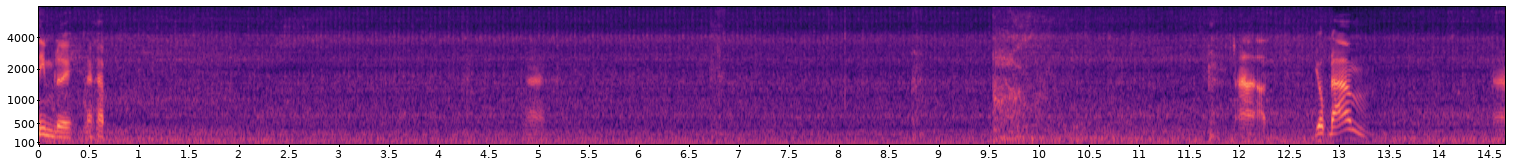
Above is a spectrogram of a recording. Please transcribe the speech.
นิ่มเลยนะครับยกดัมอ่า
